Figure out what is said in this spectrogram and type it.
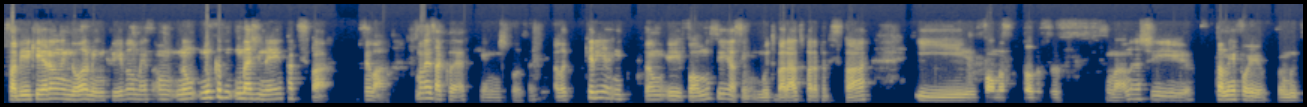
sabia que era enorme, incrível, mas não, nunca imaginei participar, sei lá. Mas a Claire, que é minha esposa, ela queria, então, e fomos, e assim, muito barato para participar, e fomos todas as semanas, e também foi, foi muito,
